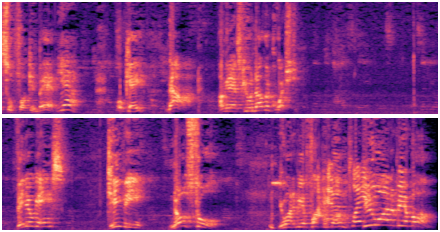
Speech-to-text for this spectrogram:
What's so fucking bad? Yeah. Okay, now, I'm gonna ask you another question. Video games, TV, no school. You wanna be a fucking bum? played- Do you wanna be a bum?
